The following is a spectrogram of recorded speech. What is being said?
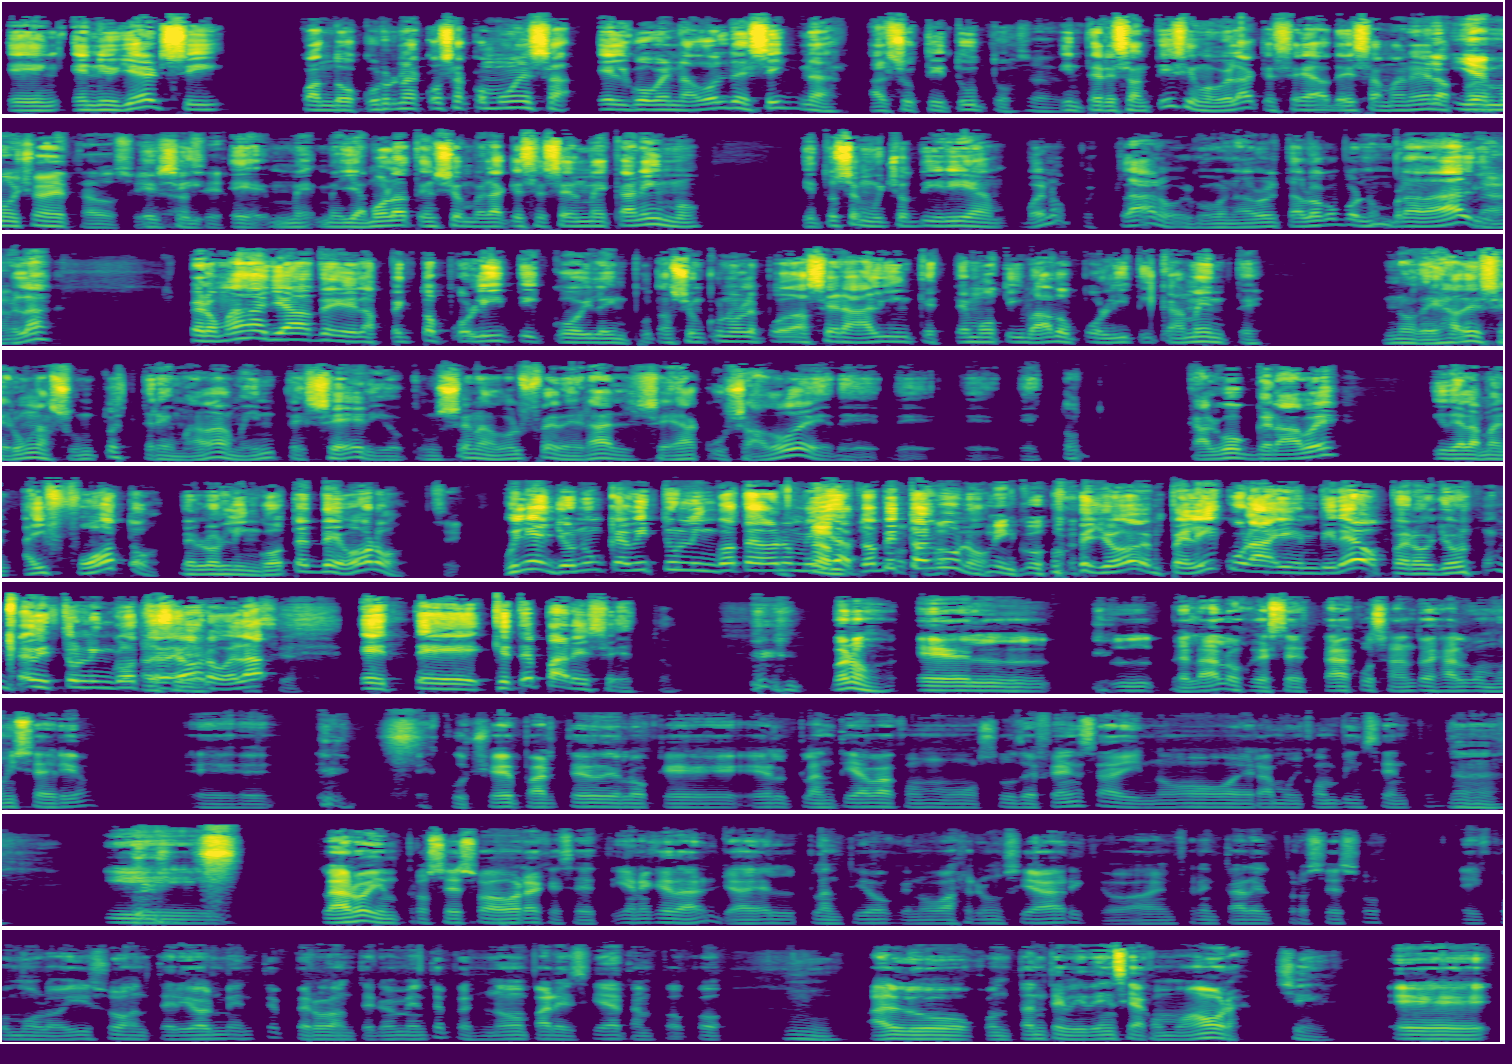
En, en New Jersey, cuando ocurre una cosa como esa, el gobernador designa al sustituto. Sí. Interesantísimo, ¿verdad? Que sea de esa manera. Y en muchos estados, sí. Eh, sí, es. eh, me, me llamó la atención, ¿verdad? Que ese es el mecanismo. Y entonces muchos dirían, bueno, pues claro, el gobernador está loco por nombrar a alguien, Claro. ¿verdad? Pero más allá del aspecto político y la imputación que uno le puede hacer a alguien que esté motivado políticamente, no deja de ser un asunto extremadamente serio que un senador federal sea acusado de, de- de- de- de estos cargos graves y de la man- hay fotos de los lingotes de oro. Sí. William, yo nunca he visto un lingote de oro en mi vida. ¿Tú has visto No, alguno? ninguno. Yo en películas y en videos, pero yo nunca he visto un lingote Así de oro, ¿verdad? es. Este, ¿qué te parece esto? Bueno, el, ¿verdad? lo que se está acusando es algo muy serio. Eh, escuché parte de lo que él planteaba como su defensa y no era muy convincente. Y claro, hay un proceso ahora que se tiene que dar. Ya él planteó que no va a renunciar y que va a enfrentar el proceso eh, como lo hizo anteriormente, pero anteriormente pues no parecía tampoco Mm, algo con tanta evidencia como ahora. sí. Eh,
